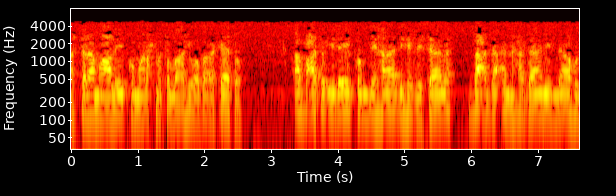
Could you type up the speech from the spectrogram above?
السلام عليكم ورحمة الله وبركاته. أبعث إليكم بهذه الرسالة بعد أن هداني الله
